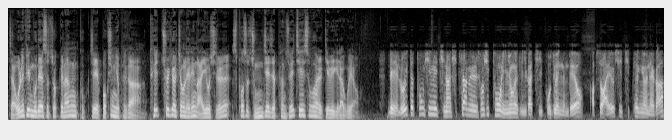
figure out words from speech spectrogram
자, 올림픽 무대에서 쫓겨난 국제 복싱 협회가 퇴출 결정을 내린 IOC를 스포츠 중재 재판소에 제소할 계획이라고요. 네, 로이터 통신이 지난 13일 소식통을 인용해서 이같이 보도했는데요. 앞서 IOC 집행위원회가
